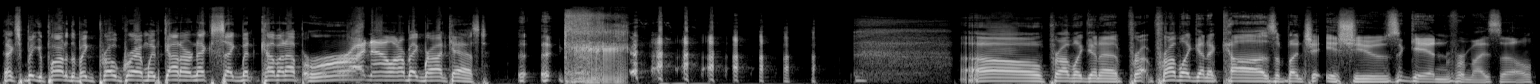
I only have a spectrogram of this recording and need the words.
Thanks for being a part of the big program. We've got our next segment coming up right now on our big broadcast. oh, probably gonna pro- probably gonna cause a bunch of issues again for myself.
